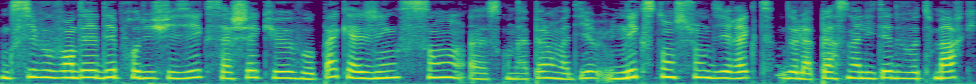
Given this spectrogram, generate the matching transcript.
Donc si vous vendez des produits physiques, sachez que vos packaging sont euh, ce qu'on appelle, on va dire, une extension directe de la personnalité de votre marque,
